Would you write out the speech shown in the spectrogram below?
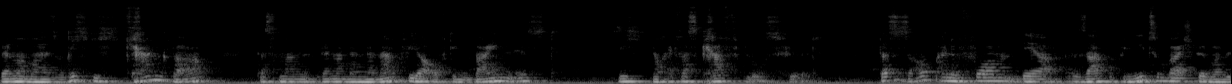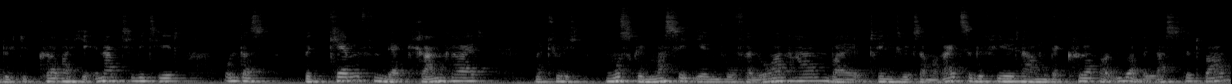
wenn man mal so richtig krank war, dass man, wenn man dann danach wieder auf den Beinen ist, sich noch etwas kraftlos fühlt. Das ist auch eine Form der Sarkopenie zum Beispiel, weil wir durch die körperliche Inaktivität und das Bekämpfen der Krankheit natürlich Muskelmasse irgendwo verloren haben, weil trainingswirksame Reize gefehlt haben, der Körper überbelastet war.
